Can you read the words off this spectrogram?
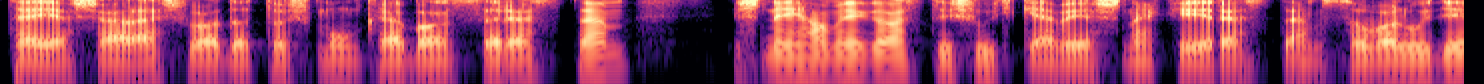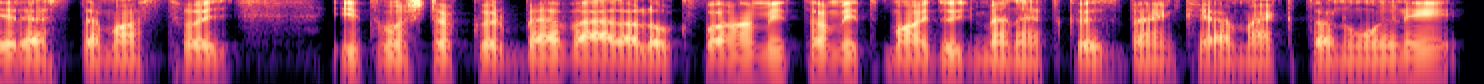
teljes állású adatos munkában szereztem, és néha még azt is úgy kevésnek éreztem. Szóval úgy éreztem azt, hogy itt most akkor bevállalok valamit, amit majd úgy menet közben kell megtanulni.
